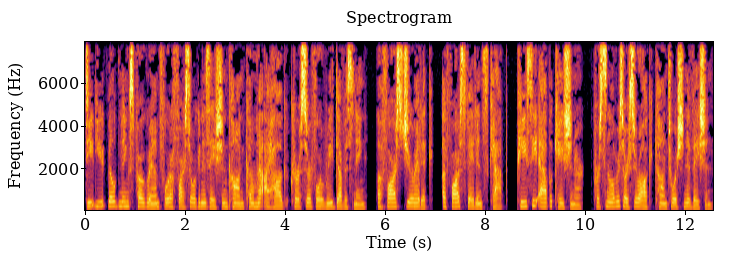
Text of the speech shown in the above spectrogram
Det utbildningsprogram for a farce organisation kan komma i hog cursor for redovisning, a fars juridic, a fars vetenskap, PC applicationer, personal resourcer och contortionivation.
